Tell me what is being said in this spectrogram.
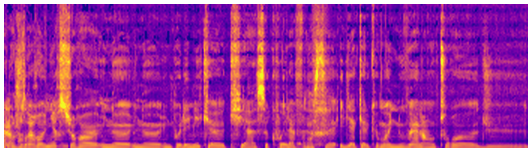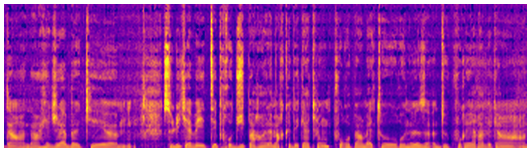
Alors je voudrais revenir sur euh, une, une, polémique euh, qui a secoué la France euh, il y a quelques mois, une nouvelle hein, autour d'un hijab qui est celui qui avait été produit par la marque Decathlon pour permettre aux reneuses de courir avec un,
